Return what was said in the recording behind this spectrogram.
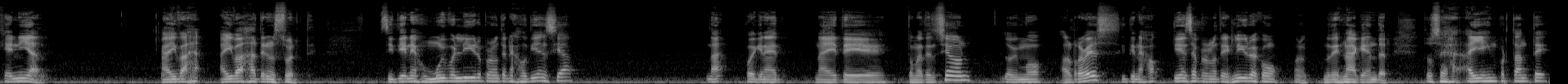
genial. Ahí vas, ahí vas a tener suerte. Si tienes un muy buen libro pero no tienes audiencia, puede que nadie, nadie te tome atención, lo mismo al revés, si tienes audiencia pero no tienes libro, es como, bueno, no tienes nada que vender. Entonces ahí es importante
